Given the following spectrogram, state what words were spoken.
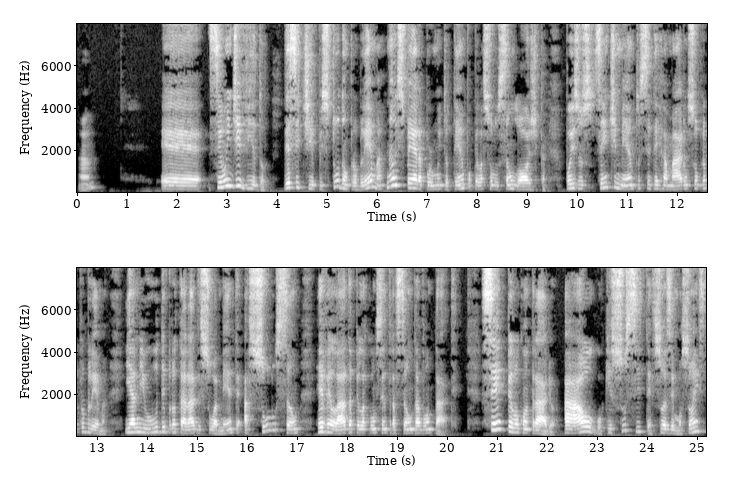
Tá? É, se um indivíduo desse tipo estuda um problema, não espera por muito tempo pela solução lógica, pois os sentimentos se derramaram sobre o problema e a miúde brotará de sua mente a solução revelada pela concentração da vontade. Se, pelo contrário, há algo que suscite suas emoções,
